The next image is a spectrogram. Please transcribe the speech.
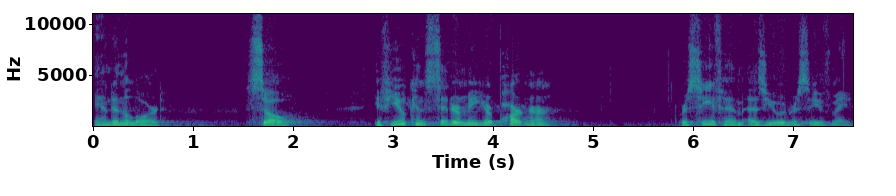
and in the Lord. So, if you consider me your partner, receive him as you would receive me.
